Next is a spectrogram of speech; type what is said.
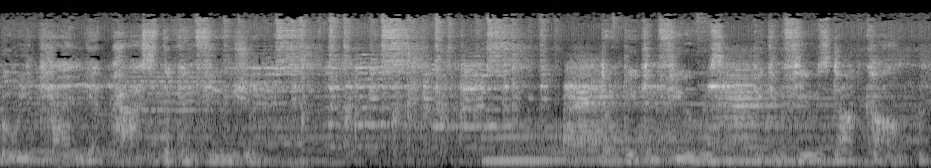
But we can get past the confusion. Don't be confused. BeConfused.com.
